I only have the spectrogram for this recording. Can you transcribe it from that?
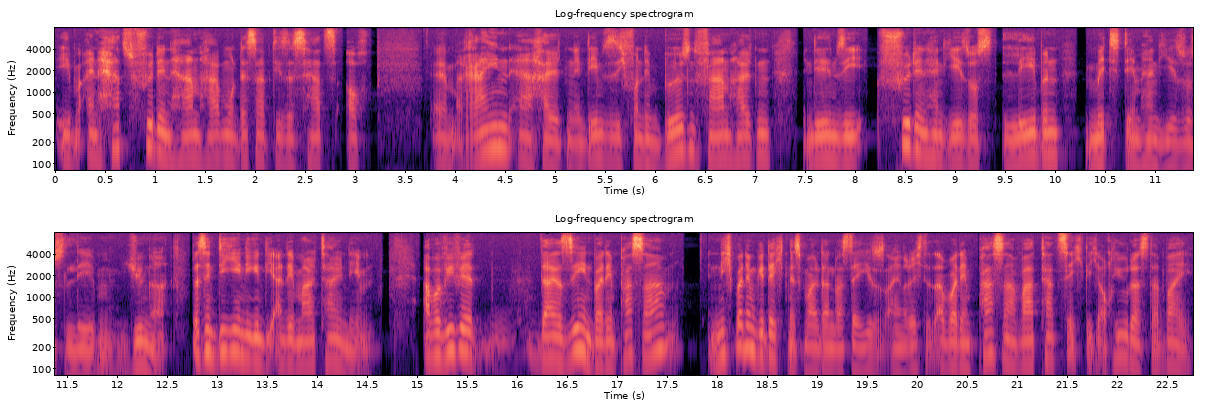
eben ein Herz für den Herrn haben und deshalb dieses Herz auch ähm, rein erhalten, indem sie sich von dem Bösen fernhalten, indem sie für den Herrn Jesus leben, mit dem Herrn Jesus leben. Jünger. Das sind diejenigen, die an dem Mahl teilnehmen. Aber wie wir da sehen bei dem Passa, nicht bei dem Gedächtnismahl dann, was der Jesus einrichtet, aber bei dem Passa war tatsächlich auch Judas dabei.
